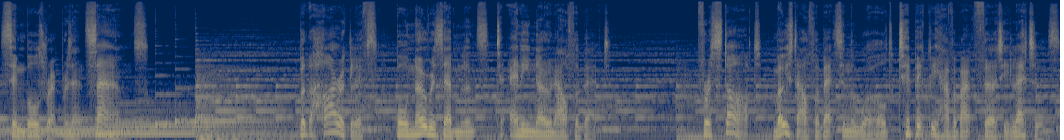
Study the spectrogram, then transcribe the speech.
Symbols represent sounds. But the hieroglyphs bore no resemblance to any known alphabet. For a start, most alphabets in the world typically have about 30 letters,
